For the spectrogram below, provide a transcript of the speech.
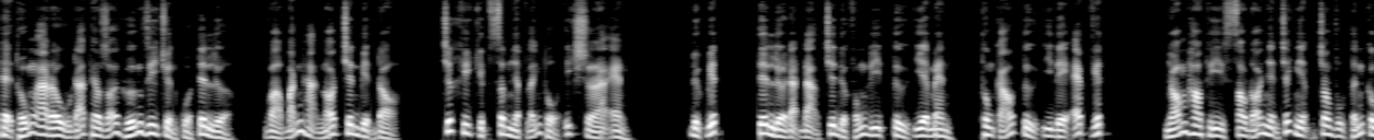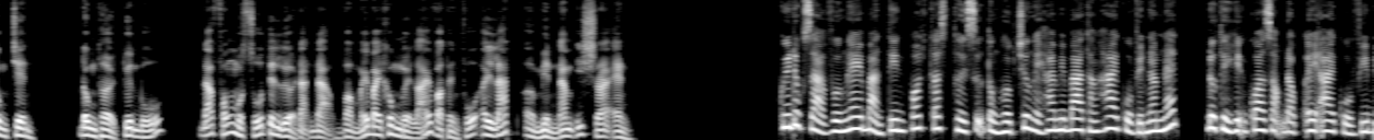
Hệ thống Arrow đã theo dõi hướng di chuyển của tên lửa và bắn hạ nó trên biển đỏ trước khi kịp xâm nhập lãnh thổ Israel. Được biết, tên lửa đạn đạo trên được phóng đi từ Yemen thông cáo từ IDF viết. Nhóm Houthi sau đó nhận trách nhiệm cho vụ tấn công trên, đồng thời tuyên bố đã phóng một số tên lửa đạn đạo và máy bay không người lái vào thành phố Eilat ở miền nam Israel. Quý độc giả vừa nghe bản tin podcast thời sự tổng hợp trưa ngày 23 tháng 2 của Vietnamnet, được thể hiện qua giọng đọc AI của VB.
